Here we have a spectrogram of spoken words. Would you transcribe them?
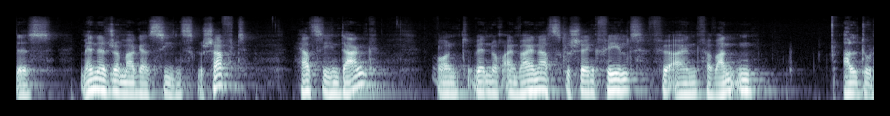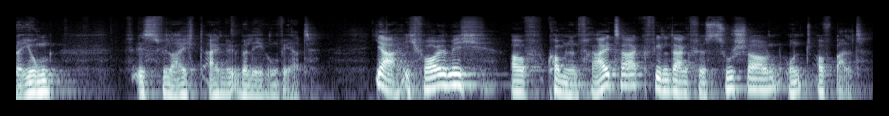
des Manager-Magazins geschafft. Herzlichen Dank. Und wenn noch ein Weihnachtsgeschenk fehlt für einen Verwandten, alt oder jung, ist vielleicht eine Überlegung wert. Ja, ich freue mich auf kommenden Freitag. Vielen Dank fürs Zuschauen und auf bald.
